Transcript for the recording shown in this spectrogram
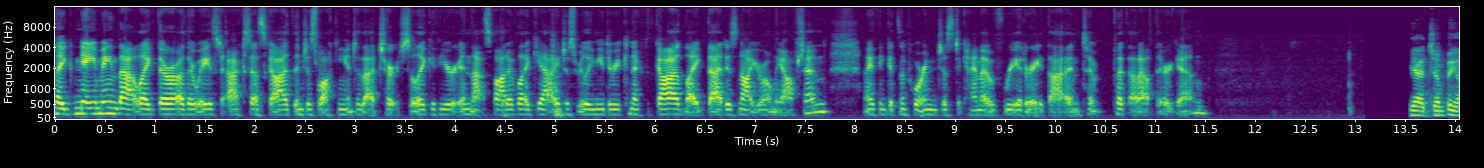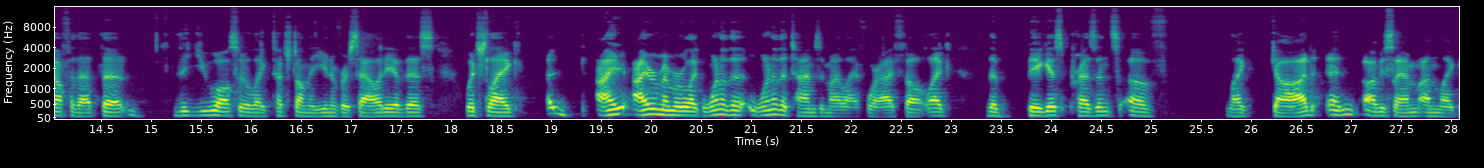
like naming that like there are other ways to access God than just walking into that church. So like if you're in that spot of like, yeah, I just really need to reconnect with God, like that is not your only option. And I think it's important just to kind of reiterate that and to put that out there again. Yeah, jumping off of that, the the you also like touched on the universality of this, which like I I remember like one of the one of the times in my life where I felt like the biggest presence of like God and obviously I'm I'm like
